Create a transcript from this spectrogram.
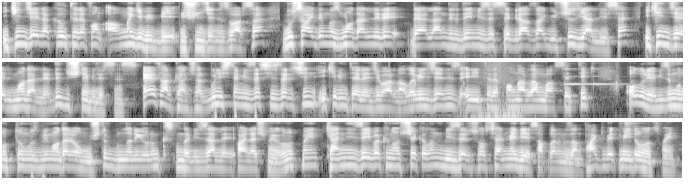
İkinci el akıllı telefon alma gibi bir düşünceniz varsa bu saydığımız modelleri değerlendirdiğimizde size biraz daha güçsüz geldiyse ikinci el modelleri de düşünebilirsiniz. Evet arkadaşlar bu listemizde sizler için 2000 TL civarına alabileceğiniz en iyi telefonlardan bahsettik. Olur ya bizim unuttuğumuz bir model olmuştur. Bunları yorum kısmında bizlerle paylaşmayı unutmayın. Kendinize iyi bakın, hoşçakalın. Bizleri sosyal medya hesaplarımızdan takip etmeyi de unutmayın.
